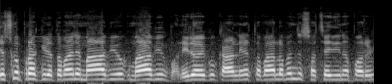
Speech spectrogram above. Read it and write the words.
यसको प्रक्रिया तपाईँले महाभियोग महाभियोग भनिरहेको कारणले तपाईँहरूलाई पनि त सच्याइ दिन पऱ्यो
